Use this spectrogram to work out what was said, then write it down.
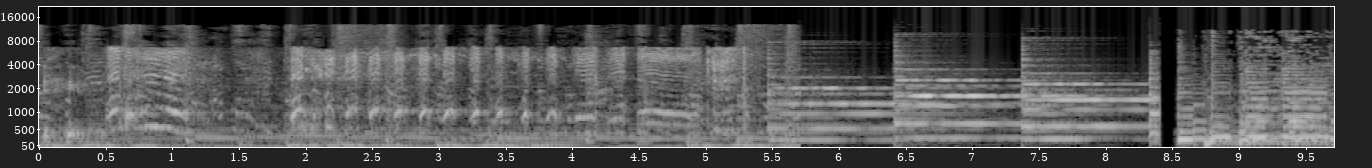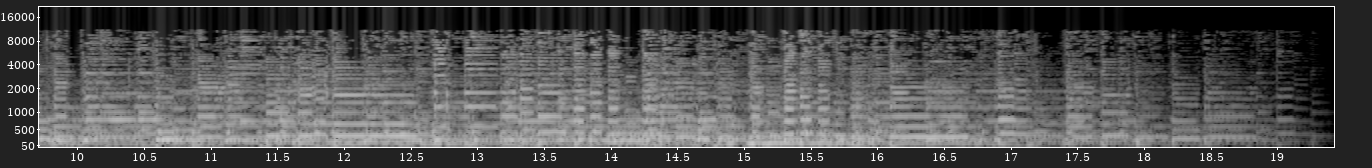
Sí.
